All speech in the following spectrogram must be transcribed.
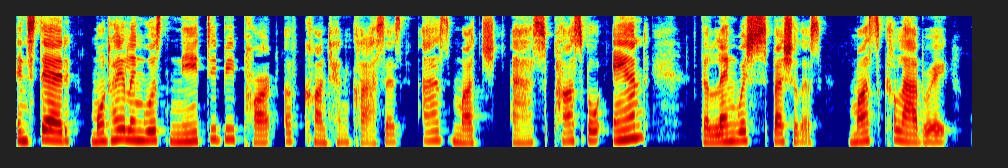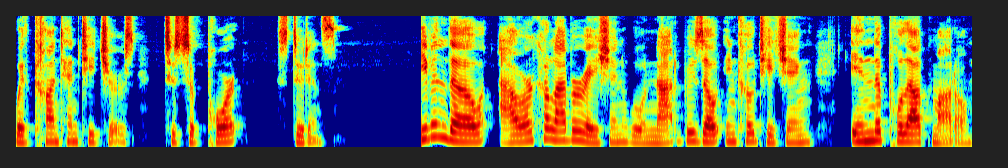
Instead, multilinguals need to be part of content classes as much as possible, and the language specialist must collaborate with content teachers to support students. Even though our collaboration will not result in co teaching in the pull-out model,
